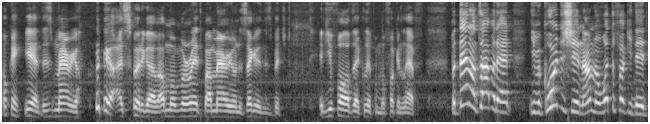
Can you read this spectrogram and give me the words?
Okay, yeah, this is Mario. I swear to God, I'm to rant about Mario in a second in this bitch. If you fall off that cliff, I'm to fucking laugh. But then on top of that, you record the shit, and I don't know what the fuck you did,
